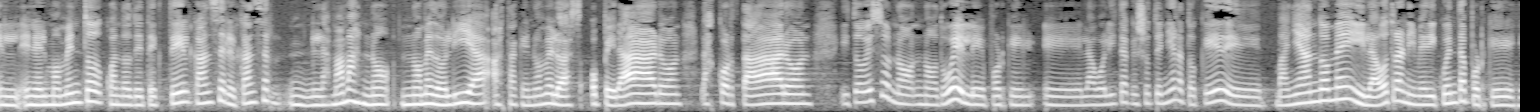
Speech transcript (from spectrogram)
en, el momento cuando detecté el cáncer, el cáncer en las mamas no, no me dolía hasta que no me las operaron, las cortaron y todo eso no, no duele porque eh, la bolita que yo tenía la toqué de bañándome y la otra ni me di cuenta porque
